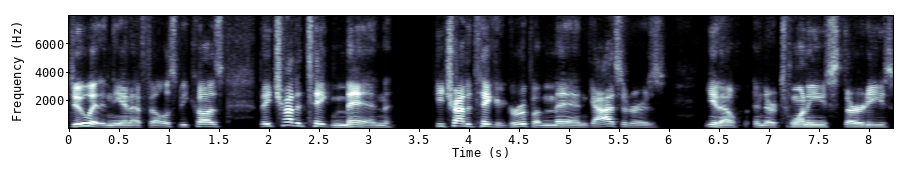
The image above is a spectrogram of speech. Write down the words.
do it in the NFL, is because they try to take men. He tried to take a group of men, guys that are as, you know, in their 20s, 30s,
